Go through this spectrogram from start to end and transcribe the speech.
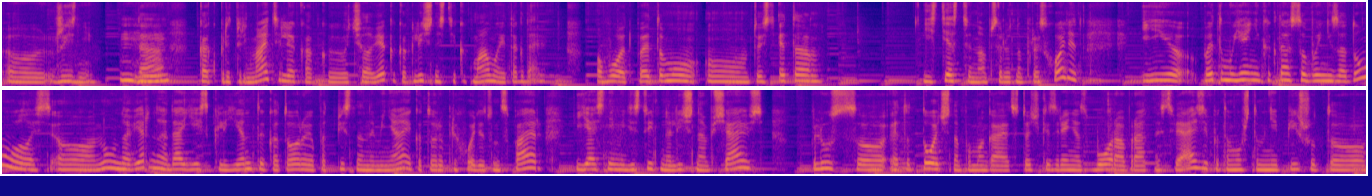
э, жизни, Мгм. да, как предпринимателя, как э, человека, как личности, как мамы и так далее. Вот, поэтому, э, то есть это естественно абсолютно происходит. И поэтому я никогда особо не задумывалась. Э, Ну, наверное, да, есть клиенты, которые подписаны на меня и которые приходят в Inspire, и я с ними действительно лично общаюсь. Плюс э, это точно помогает с точки зрения сбора обратной связи, потому что мне пишут э,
